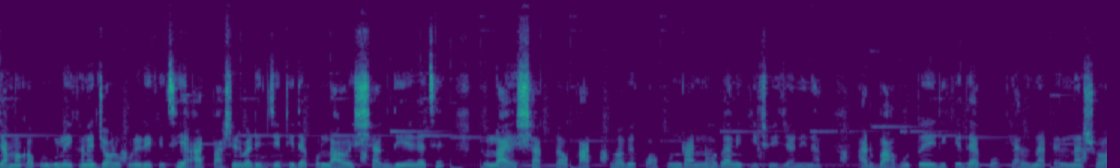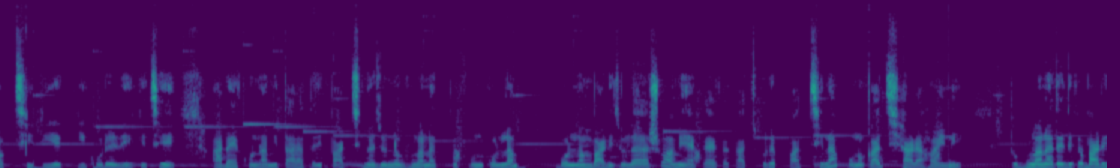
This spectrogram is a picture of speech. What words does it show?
জামা কাপড়গুলো এখানে জড়ো করে রেখেছি। আর পাশের বাড়ির জেঠি দেখো লাউয়ের শাক দিয়ে গেছে। তো লাউয়ের শাকটাও কাটতে হবে, কখন রান্না হবে আমি কিছুই জানি না। আর বাবু তো এইদিকে দেখো, খেলনা টেলনা সব ছিটিয়ে কি করে রেখেছে। আর এখন আমি তাড়াতাড়ি পারছি না জন্য ভোলানাথকে ফোন করলাম। বললাম, বাড়ি চলে আসো, আমি একা একা কাজ করে পাচ্ছি না, কোনো কাজ ছাড়া হয়নি। তো ভোলানাথ এদিকে বাড়ি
